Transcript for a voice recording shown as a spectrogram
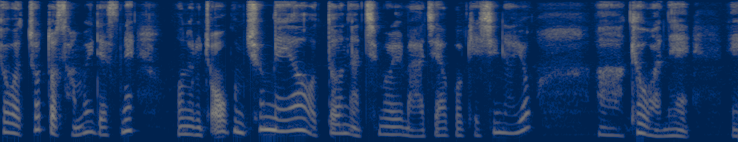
今日はちょっと寒いですね。 오늘은 조금 춥네요. 어떤 아침을 맞이하고 계시나요? 아, 今日はね、えー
